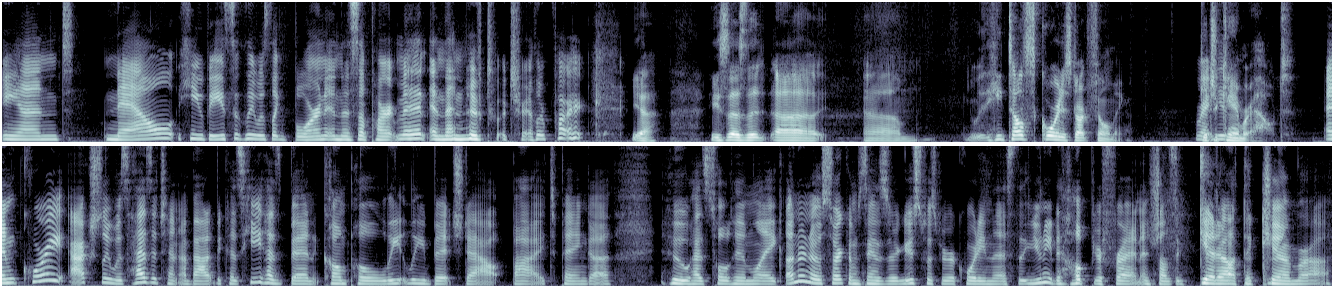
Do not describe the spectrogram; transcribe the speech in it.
And now he basically was like born in this apartment and then moved to a trailer park. yeah. He says that uh, um, he tells Corey to start filming. Right. Get your he- camera out. And Corey actually was hesitant about it because he has been completely bitched out by Topanga, who has told him, like, under no circumstances are you supposed to be recording this, that you need to help your friend. And Sean's like, get out the camera.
